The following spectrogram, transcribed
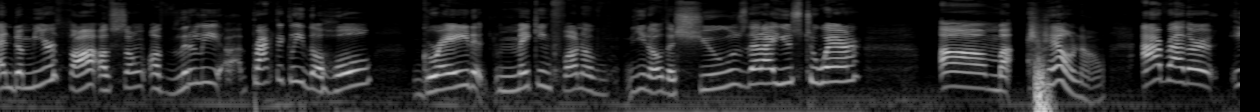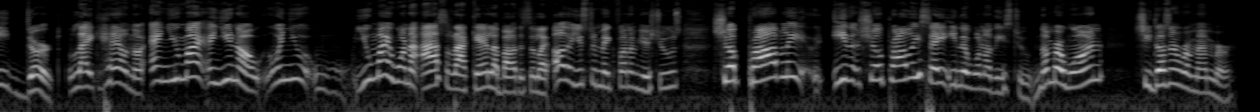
and the mere thought of some of literally uh, practically the whole grade making fun of you know the shoes that I used to wear um, hell no. I'd rather eat dirt. Like hell no. And you might and you know, when you you might want to ask Raquel about this. like, oh, they used to make fun of your shoes. She'll probably either she'll probably say either one of these two. Number one, she doesn't remember.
